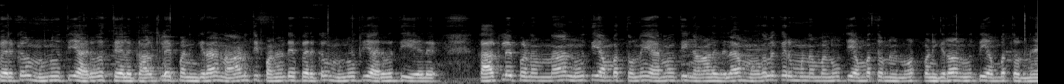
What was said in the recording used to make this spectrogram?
பெருக்கள் முந்நூற்றி அறுபத்தேழு. கால்குலேட் பண்ணிக்கிறார். நானூற்றி பன்னெண்டு பெருக்கள் முந்நூற்றி அறுபத்தி ஏழு. கால்குலேட் பண்ணோம்னா நூற்றி ஐம்பத்தொன்று இரநூத்தி நாலு. இதில் முதலுக்கு ரொம்ப நம்ம நூற்றி ஐம்பத்தொன்று நோட் பண்ணிக்கிறோம். நூற்றி ஐம்பத்தொன்று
